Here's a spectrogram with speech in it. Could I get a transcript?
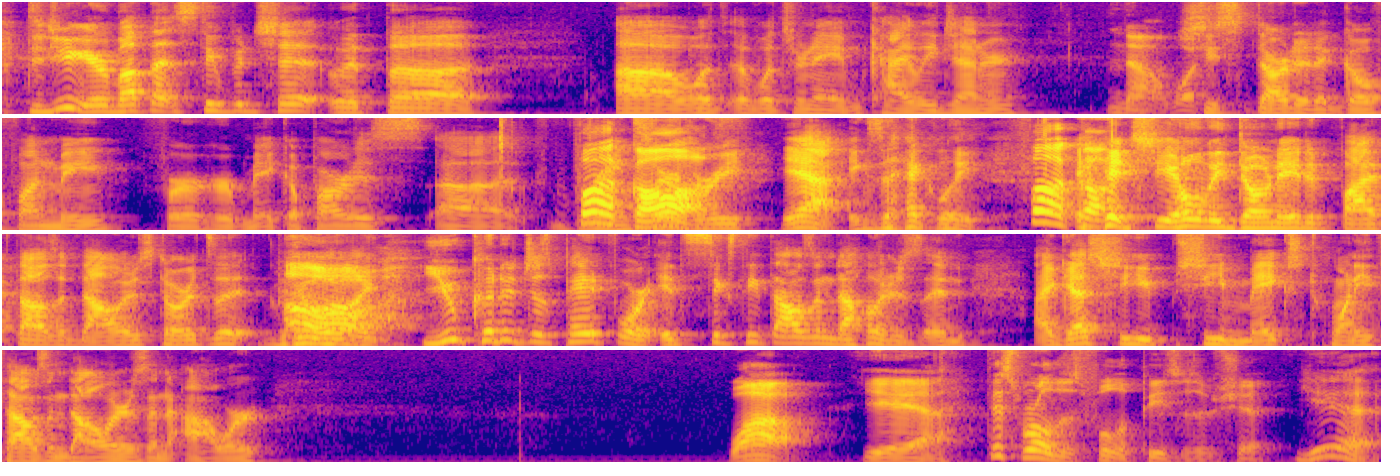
Did you hear about that stupid shit with uh, uh, what, what's her name? Kylie Jenner. No, what? She started a GoFundMe for her makeup artist. Uh, Fuck brain off. Surgery. Yeah, exactly. Fuck off. And she only donated five thousand dollars towards it. People Oh. were like, you could have just paid for it. It's sixty thousand dollars, and I guess she she makes twenty thousand dollars an hour. wow. Yeah. This world is full of pieces of shit. Yeah.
